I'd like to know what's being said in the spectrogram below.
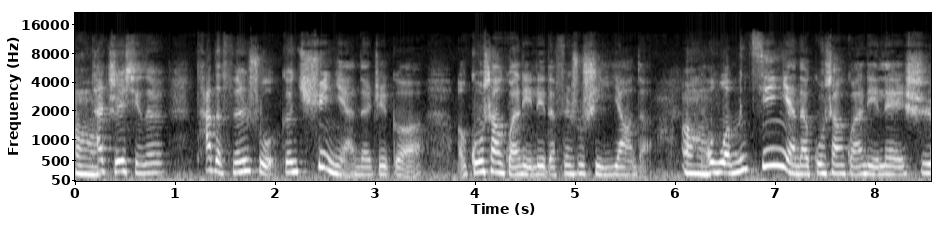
嗯它执行的它的分数跟去年的这个呃工商管理类的分数是一样的。我们今年的工商管理类是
